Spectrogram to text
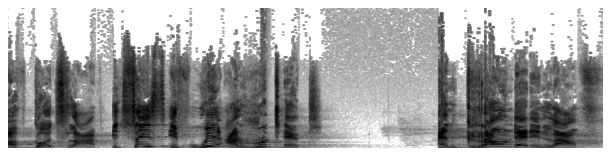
of God's love. It says if we are rooted and grounded in love,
